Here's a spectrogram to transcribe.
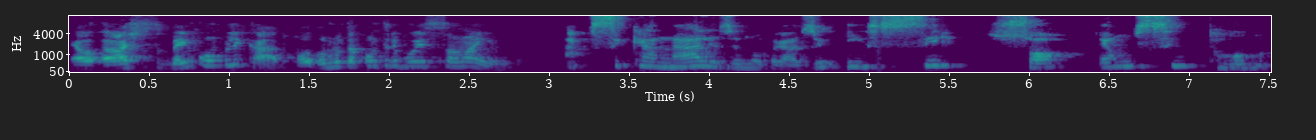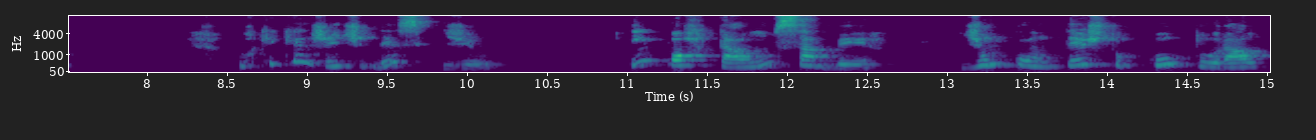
eu, eu acho isso bem complicado. Falta muita contribuição ainda. A psicanálise no Brasil em si só é um sintoma. Por que, que a gente decidiu importar um saber de um contexto cultural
